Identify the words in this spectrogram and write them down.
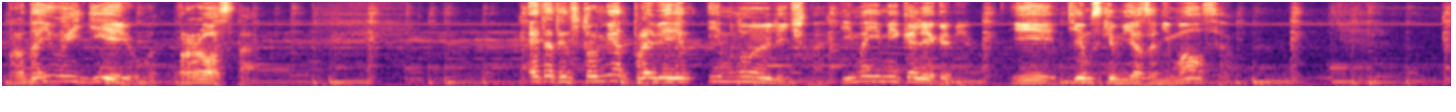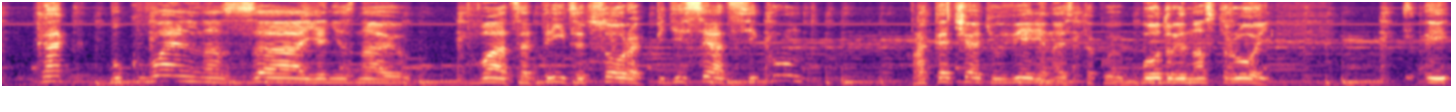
Продаю идею, вот просто. Этот инструмент проверен и мною лично, и моими коллегами, и тем, с кем я занимался. Как буквально за, я не знаю, 20, 30, 40, 50 секунд прокачать уверенность, такой бодрый настрой. И, и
